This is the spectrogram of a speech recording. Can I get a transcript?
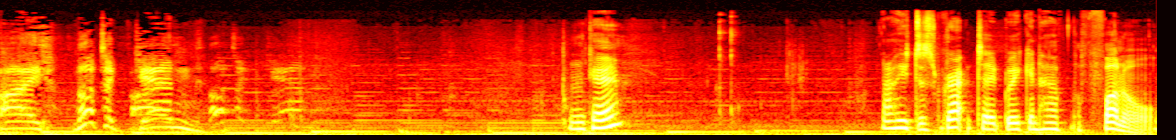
Aye, not again. Okay. Now he's distracted, we can have the funnel.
